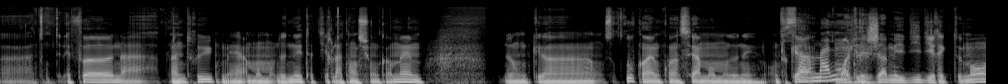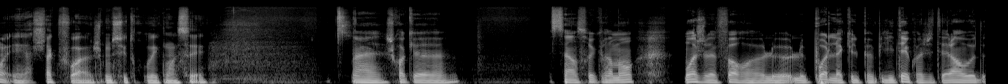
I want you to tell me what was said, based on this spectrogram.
à ton téléphone, à plein de trucs, mais à un moment donné, tu attires l'attention quand même. Donc, euh, on se retrouve quand même coincé à un moment donné. En tout cas, moi, je l'ai jamais dit directement, et à chaque fois, je me suis trouvé coincé. Ouais, je crois que c'est un truc vraiment moi j'avais fort euh, le, poids de la culpabilité quoi. J'étais là en mode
